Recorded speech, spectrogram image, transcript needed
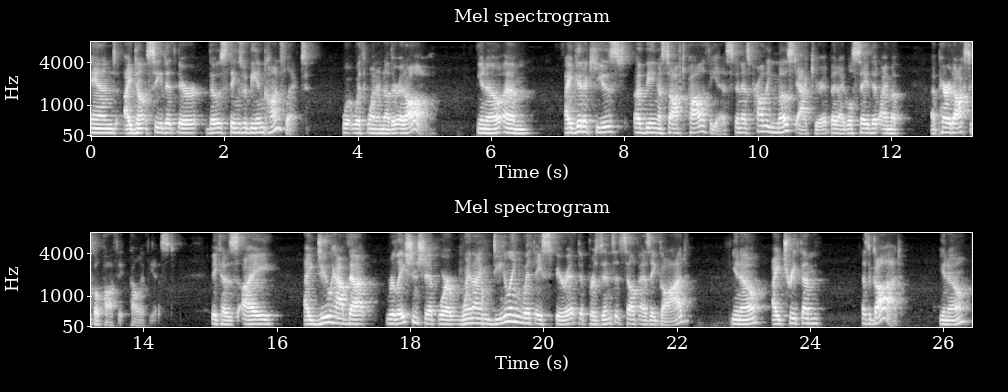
and i don't see that there those things would be in conflict w- with one another at all you know um i get accused of being a soft polytheist and that's probably most accurate but i will say that i'm a, a paradoxical poly- polytheist because i i do have that relationship where when i'm dealing with a spirit that presents itself as a god you know i treat them as a god you know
